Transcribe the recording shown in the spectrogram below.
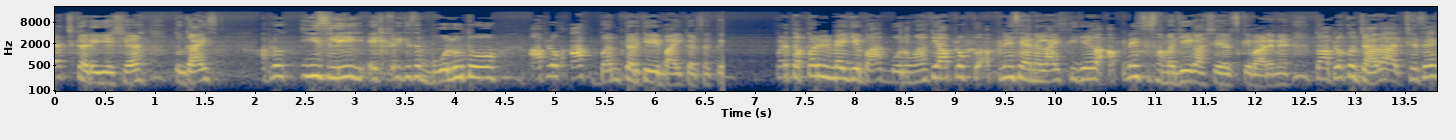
टच करे ये शेयर तो गाइस आप लोग इजिली एक तरीके से बोलूँ तो आप लोग आँख बंद करके भी बाई कर सकते हैं. पर तब पर भी मैं ये बात बोलूँगा कि आप लोग अपने से एनालाइज कीजिएगा, अपने से समझिएगा शेयर्स के बारे में तो आप लोग को ज़्यादा अच्छे से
